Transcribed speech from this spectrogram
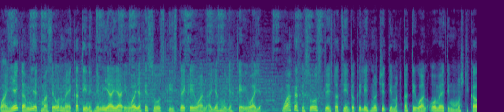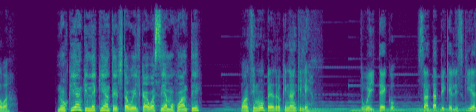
Huan yeka miek maseolme katinehnemiyaya iwaya Jesús kisteke huan ayahmuyahke iwaya. Huaca Jesús techtlatzintokilis nochi timaktahti huan ome timomachtikahua. Nohkian kinekian techtawelkawasi amojuanti, Juan Simón Pedro kinankili. Tuweiteko, Santa piquelisquia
